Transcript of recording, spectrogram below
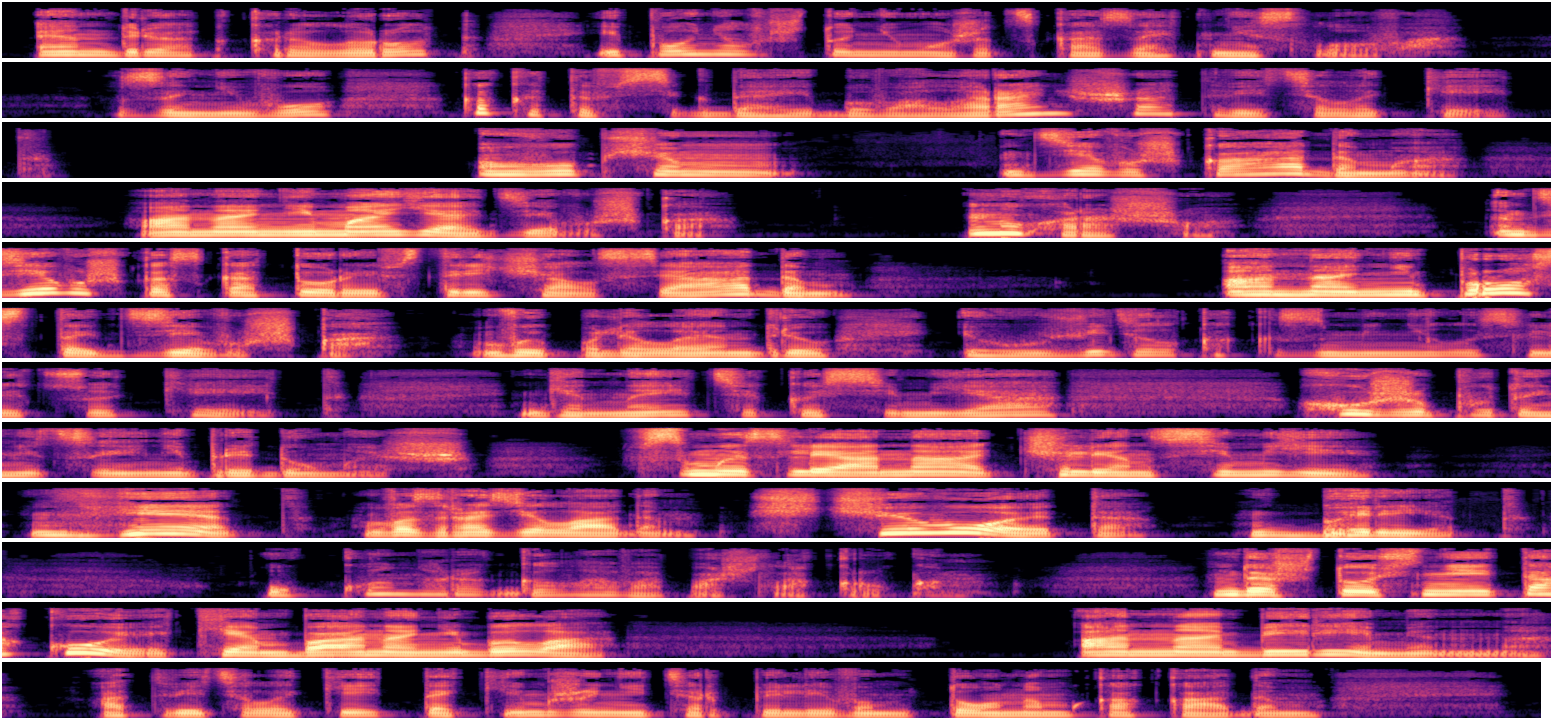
Эндрю открыл рот и понял, что не может сказать ни слова. За него, как это всегда и бывало раньше, ответила Кейт. «В общем, девушка Адама, она не моя девушка. Ну хорошо, девушка, с которой встречался Адам, она не просто девушка, выпалил Эндрю и увидел, как изменилось лицо Кейт. Генетика, семья... Хуже путаницы и не придумаешь. В смысле, она член семьи. «Нет», — возразил Адам, — «с чего это? Бред». У Конора голова пошла кругом. «Да что с ней такое, кем бы она ни была?» «Она беременна», — ответила Кейт таким же нетерпеливым тоном, как Адам.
